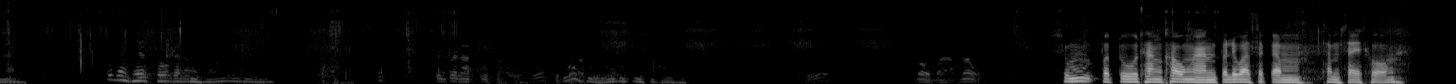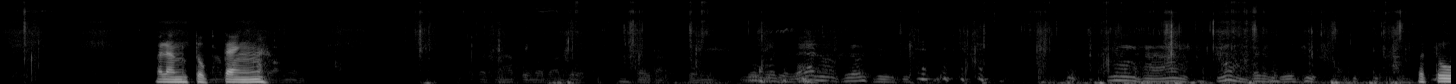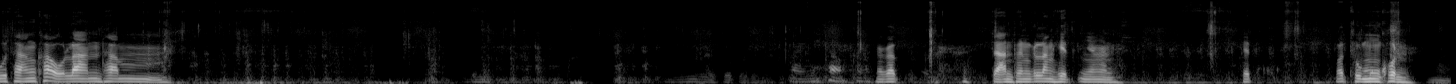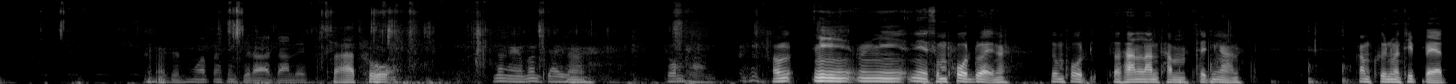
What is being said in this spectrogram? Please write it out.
ังไงก็ยังเทสโซกันลงสองเป็นตลาดภูเสาโอ้โหว่าหุ่นมันเป็นปีสองเบาบาปเล่าซุ้มประตูทางเข้างานปริวัติกรรมทำใส่ทองกำลังตกแต่งนะนุ่งหาง ประตูทางเข้าลานทไปแล้วำแล้วก็จานเพิ่นกำลังเฮ็ดอิหยังไงเฮ็ดวัตถุมงคลเดินหัวไปถึงศิลาอาจารย์เลย สาธุนั่งไงมั่นใจอ่าช่องทางเขามีมันมีนี่สมโพธด้วยนะ สมโพธสถานลานทำเสร็จงานค่ำคืนวันที่แปด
